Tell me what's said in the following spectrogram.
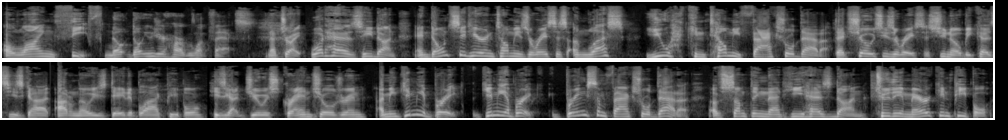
a lying thief. no, don't use your heart. We want facts. That's right. What has he done? And don't sit here and tell me he's a racist unless you can tell me factual data that shows he's a racist. You know, because he's got, I don't know, he's dated black people, he's got Jewish grandchildren. I mean, give me a break. Give me a break. Bring some factual data of something that he has done to the American people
